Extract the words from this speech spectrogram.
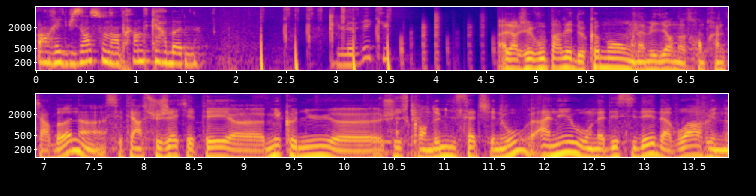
en réduisant son empreinte carbone? Le vécu. Alors je vais vous parler de comment on améliore notre empreinte carbone. C'était un sujet qui était euh, méconnu euh, jusqu'en 2007 chez nous, année où on a décidé d'avoir une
